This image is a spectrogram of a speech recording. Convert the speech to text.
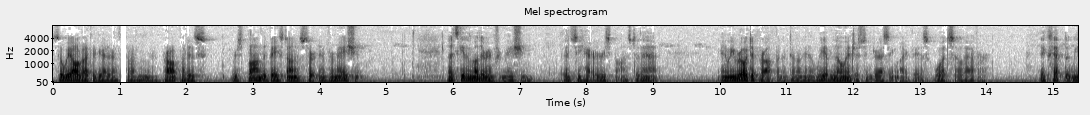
So we all got together and thought, hmm, Prabhupada has responded based on a certain information. Let's give him other information. Let's see how he responds to that. And we wrote to Prabhupada and told him, you know, we have no interest in dressing like this whatsoever, except that we,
